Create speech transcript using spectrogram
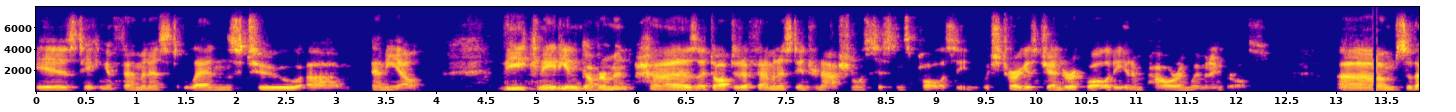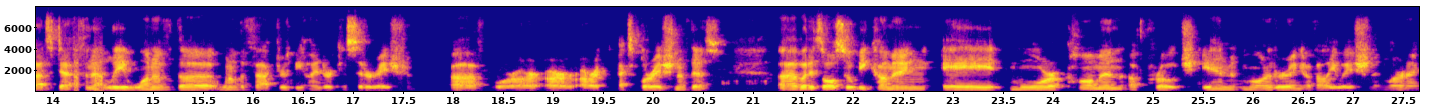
is taking a feminist lens to um, MEL. The Canadian government has adopted a feminist international assistance policy, which targets gender equality and empowering women and girls. Um, so that's definitely one of the one of the factors behind our consideration uh, or our, our, our exploration of this. Uh, but it's also becoming a more common approach in monitoring, evaluation, and learning.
